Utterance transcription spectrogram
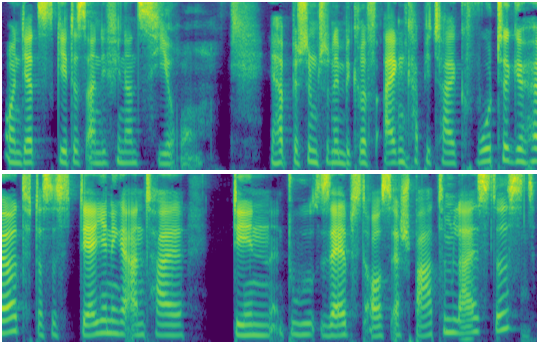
Und jetzt geht es an die Finanzierung. Ihr habt bestimmt schon den Begriff Eigenkapitalquote gehört. Das ist derjenige Anteil, den du selbst aus Erspartem leistest.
